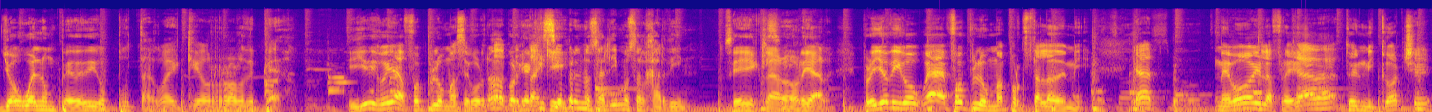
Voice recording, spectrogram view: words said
yo huelo un pedo y digo, puta, güey, qué horror de pedo. Y yo digo, ya, fue pluma, seguro. No, porque está aquí siempre nos salimos al jardín. Sí, claro, a orear. Pero yo digo, güey, fue pluma porque está al lado de mí. Ya, me voy, la fregada, estoy en mi coche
